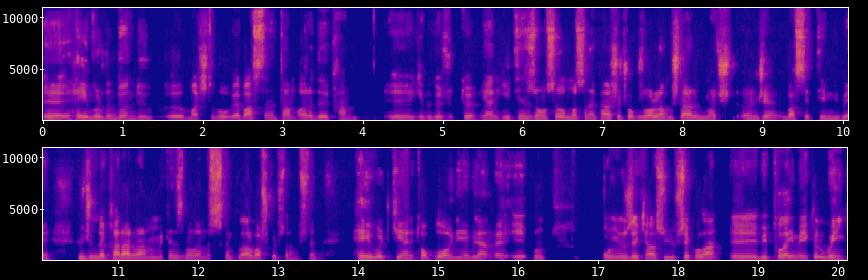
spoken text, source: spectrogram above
E, Hayward'ın döndüğü e, maçtı bu ve Boston'ın tam aradığı kan e, gibi gözüktü. Yani Heat'in zone savunmasına karşı çok zorlanmışlardı bir maç önce bahsettiğim gibi. Hücumda karar verme mekanizmalarında sıkıntılar baş göstermişti. Hayward ki yani toplu oynayabilen ve e, oyun zekası yüksek olan e, bir playmaker wing.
